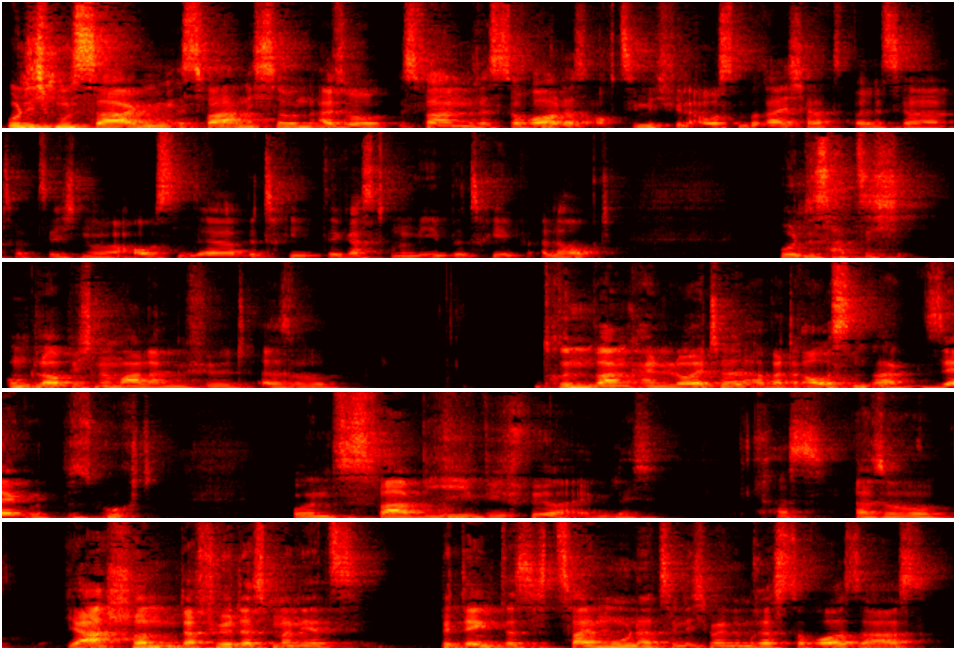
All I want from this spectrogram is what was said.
und ich muss sagen, es war nicht so ein, also es war ein Restaurant, das auch ziemlich viel Außenbereich hat, weil es ja tatsächlich nur außen der Betrieb, der Gastronomiebetrieb erlaubt. Und es hat sich unglaublich normal angefühlt. Also drinnen waren keine Leute, aber draußen war sehr gut besucht. Und es war wie, wie früher eigentlich. Krass. Also ja, schon. Dafür, dass man jetzt bedenkt, dass ich zwei Monate nicht mehr in einem Restaurant saß.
